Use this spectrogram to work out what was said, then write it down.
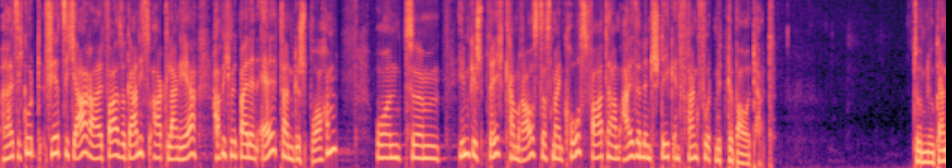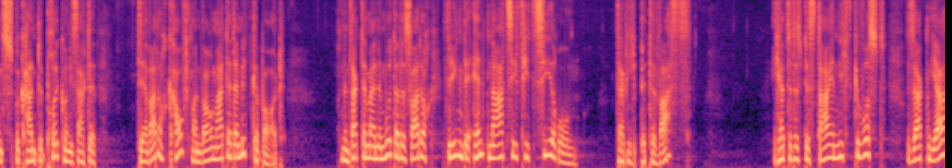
Und als ich gut 40 Jahre alt war, so gar nicht so arg lang her, habe ich mit meinen Eltern gesprochen und ähm, im Gespräch kam raus, dass mein Großvater am Eisernen Steg in Frankfurt mitgebaut hat. So eine ganz bekannte Brücke. Und ich sagte, der war doch Kaufmann, warum hat er da mitgebaut? Und dann sagte meine Mutter, das war doch wegen der Entnazifizierung. Sag ich, bitte was? Ich hatte das bis dahin nicht gewusst. Sie sagten, ja,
